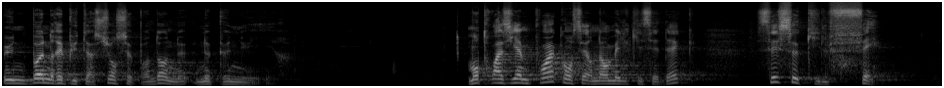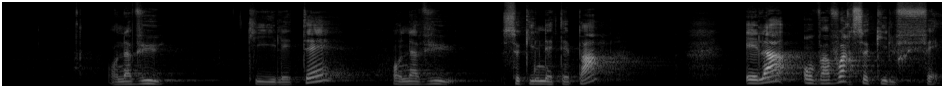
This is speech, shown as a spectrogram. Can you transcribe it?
Une bonne réputation, cependant, ne, peut nuire. Mon troisième point concernant Melchisédek, c'est ce qu'il fait. On a vu qui il était, on a vu ce qu'il n'était pas, et là, on va voir ce qu'il fait.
